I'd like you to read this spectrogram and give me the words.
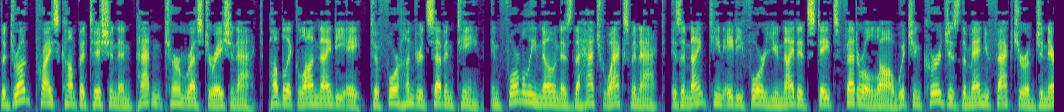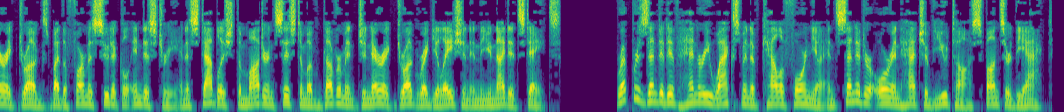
The Drug Price Competition and Patent Term Restoration Act Public Law 98-417, informally known as the Hatch-Waxman Act, is a 1984 United States federal law which encourages the manufacture of generic drugs by the pharmaceutical industry and established the modern system of government generic drug regulation in the United States. Representative Henry Waxman of California and Senator Orrin Hatch of Utah sponsored the act.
